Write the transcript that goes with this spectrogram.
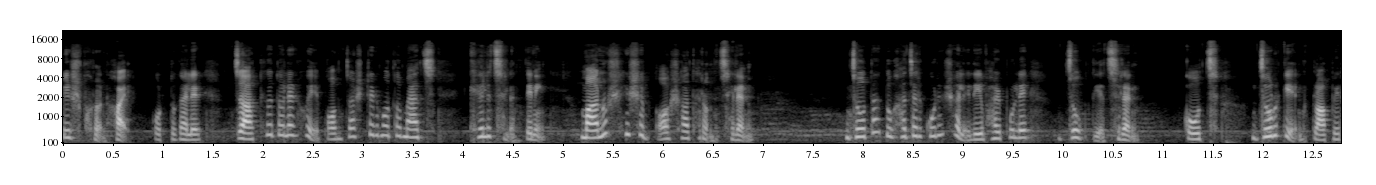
বিস্ফোরণ হয়। পর্তুগালের জাতীয় দলের হয়ে পঞ্চাশটির মতো ম্যাচ খেলেছিলেন তিনি। মানুষ হিসেবে অসাধারণ ছিলেন। জোতা দু হাজার কুড়ি সালে লিভারপুলে যোগ দিয়েছিলেন। কোচ জোরগেন ক্লপের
